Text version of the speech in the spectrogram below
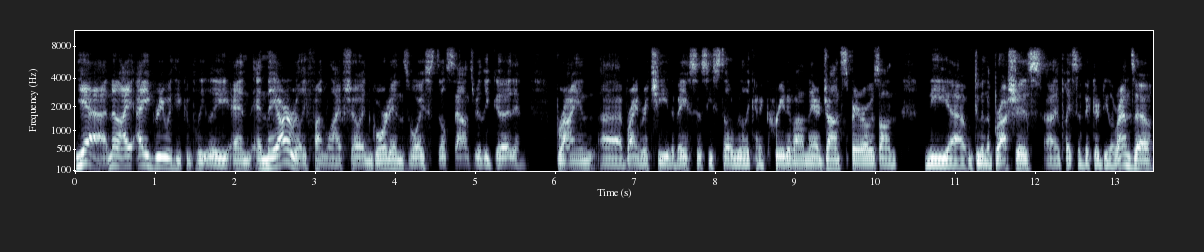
Yeah, no, I, I agree with you completely, and and they are a really fun live show. And Gordon's voice still sounds really good, and Brian uh, Brian Ritchie, the bassist, he's still really kind of creative on there. John Sparrow's on the uh, doing the brushes uh, in place of Victor DeLorenzo,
